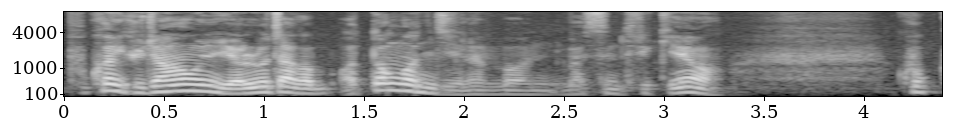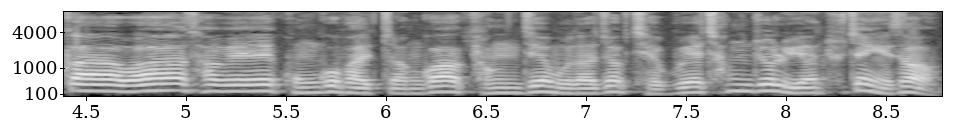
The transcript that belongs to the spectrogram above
북한이 규정하고 있는 연로자가 어떤 건지를 한번 말씀드릴게요. 국가와 사회의 공고 발전과 경제 문화적 재부의 창조를 위한 투쟁에서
